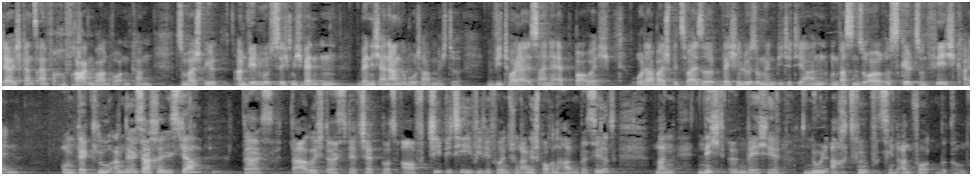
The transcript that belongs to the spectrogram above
der euch ganz einfache Fragen beantworten kann. Zum Beispiel, an wen muss ich mich wenden, wenn ich ein Angebot haben möchte? Wie teuer ist eine App bei euch? Oder beispielsweise, welche Lösungen bietet ihr an und was sind so eure Skills und Fähigkeiten? Und der Clou an der Sache ist ja, dass dadurch, dass der Chatbot auf GPT, wie wir vorhin schon angesprochen haben, basiert, man nicht irgendwelche 0815 Antworten bekommt,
